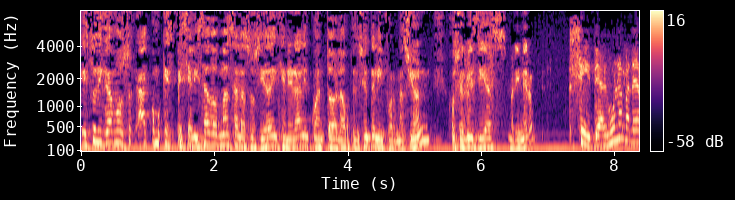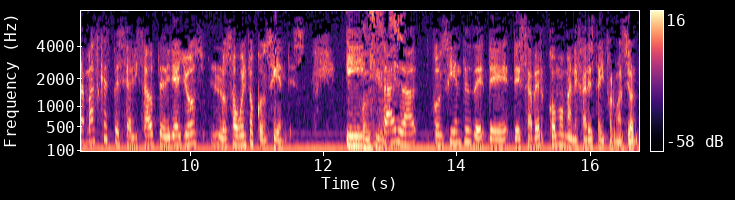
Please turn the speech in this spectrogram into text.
Esto, digamos, ha como que especializado más a la sociedad en general en cuanto a la obtención de la información. José Luis Díaz Marinero. Sí, de alguna manera, más que especializado, te diría yo, los ha vuelto conscientes. Y quizá conscientes de, de, de, saber cómo manejar esta información.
